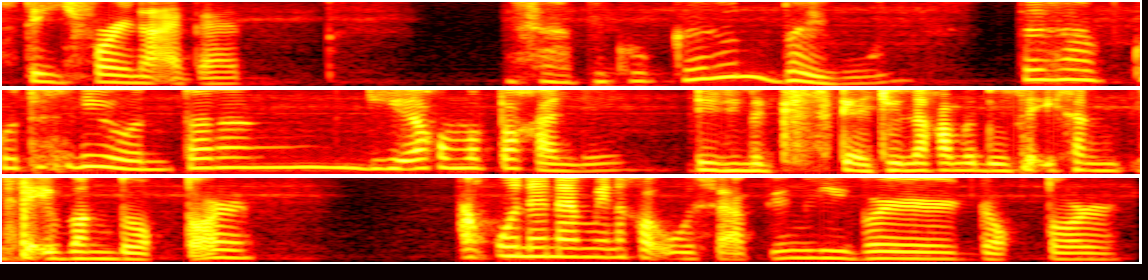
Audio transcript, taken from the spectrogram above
stage 4 na agad. Sabi ko, ganun ba yun? Tapos sabi ko, tapos yun, parang hindi ako mapakali. Hindi nag-schedule na kami doon sa isang sa ibang doktor. Ang una namin nakausap, yung liver doctor.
